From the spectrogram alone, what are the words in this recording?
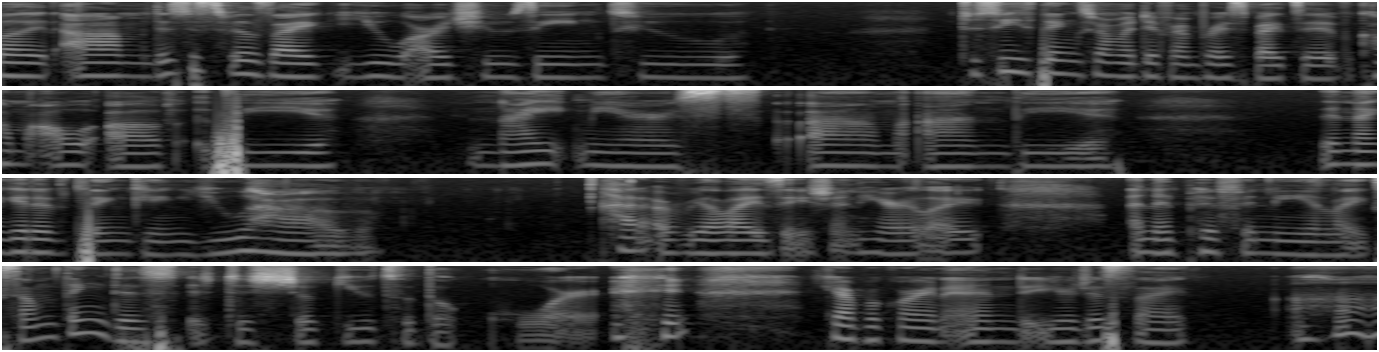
but um, this just feels like you are choosing to to see things from a different perspective, come out of the nightmares um, and the the negative thinking you have had a realization here like an epiphany like something just it just shook you to the core. Capricorn and you're just like uh-huh.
